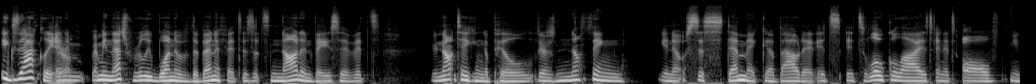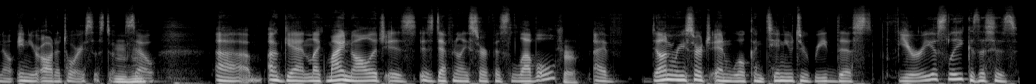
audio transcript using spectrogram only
Exactly. Yeah. And I mean that's really one of the benefits is it's not invasive. It's you're not taking a pill. There's nothing, you know, systemic about it. It's it's localized and it's all, you know, in your auditory system. Mm-hmm. So um, again, like my knowledge is is definitely surface level. Sure. I've done research and will continue to read this furiously because this is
